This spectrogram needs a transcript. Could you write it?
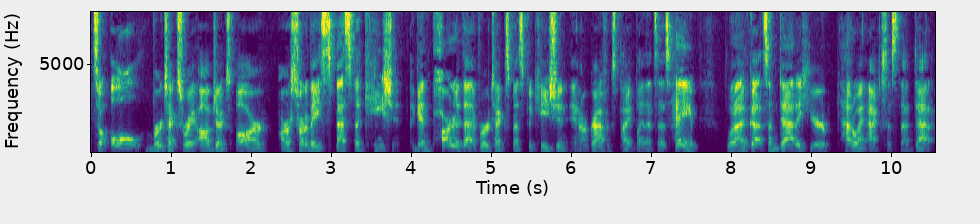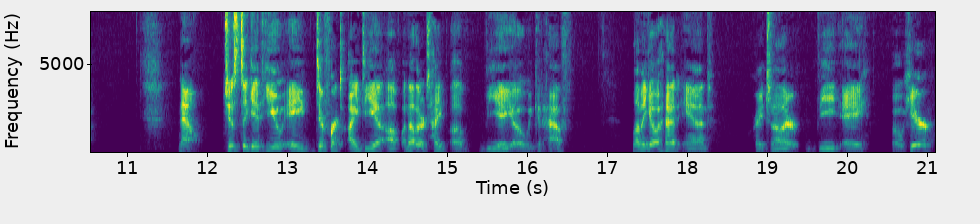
So all vertex array objects are, are sort of a specification. Again, part of that vertex specification in our graphics pipeline that says, hey, when I've got some data here, how do I access that data? Now, just to give you a different idea of another type of VAO we could have, let me go ahead and create another VAO here.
